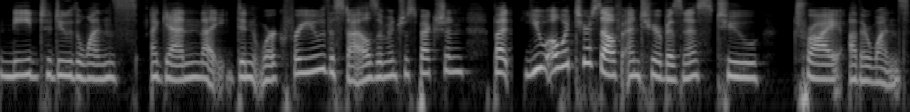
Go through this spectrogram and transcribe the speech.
need to do the ones again that didn't work for you, the styles of introspection, but you owe it to yourself and to your business to try other ones.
